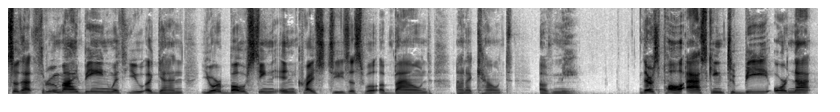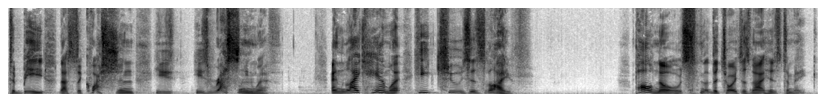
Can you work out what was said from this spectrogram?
so that through my being with you again, your boasting in Christ Jesus will abound on account of me. There's Paul asking to be or not to be. That's the question he, he's wrestling with. And like Hamlet, he chooses life. Paul knows that the choice is not his to make,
